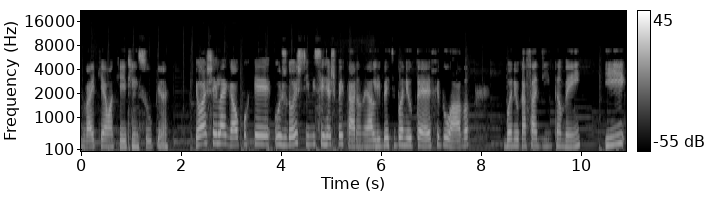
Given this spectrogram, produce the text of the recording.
Vai que é uma Caitlyn Sup, né? Eu achei legal porque os dois times se respeitaram, né? A Liberty baniu o TF do Lava, baniu o Caçadinho também. E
